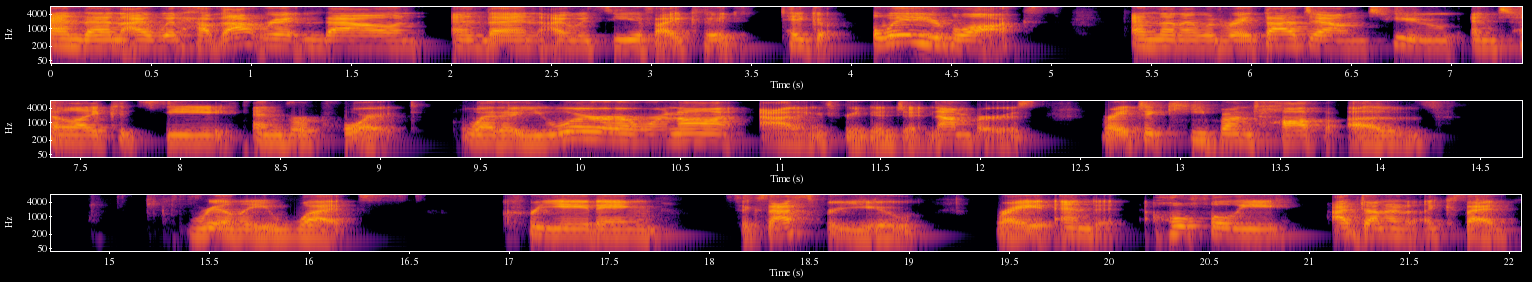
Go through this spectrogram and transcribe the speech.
And then I would have that written down, and then I would see if I could take away your blocks, and then I would write that down too until I could see and report whether you were or were not adding three digit numbers right? To keep on top of really what's creating success for you, right? And hopefully I've done it because I had,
